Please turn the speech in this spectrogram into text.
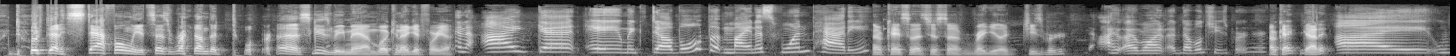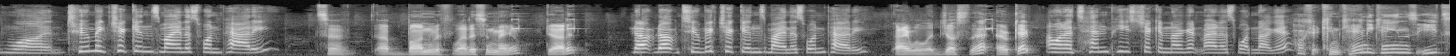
Don't, that is staff only. It says right on the door. Uh, excuse me, ma'am. What can I get for you? And I get a McDouble, but minus one patty. Okay, so that's just a regular cheeseburger. I, I want a double cheeseburger. Okay, got it. I want two McChickens minus one patty. It's a, a bun with lettuce and mayo. Got it. Nope, nope, two McChickens minus one patty. I will adjust that. Okay. I want a 10 piece chicken nugget minus one nugget. Okay, can candy canes eat?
